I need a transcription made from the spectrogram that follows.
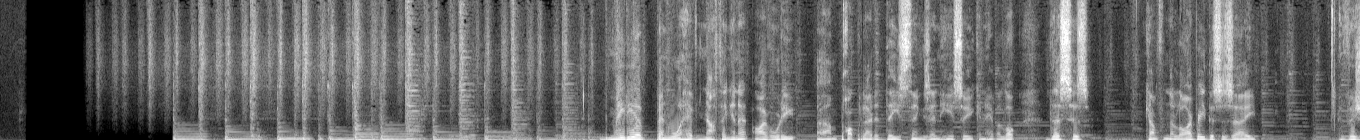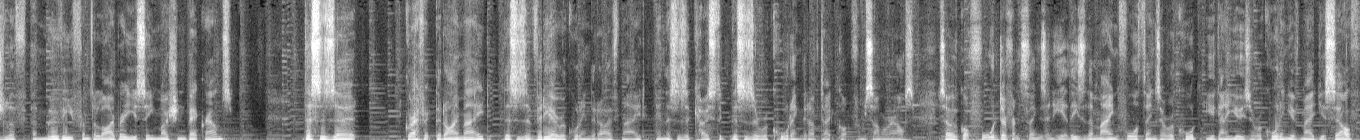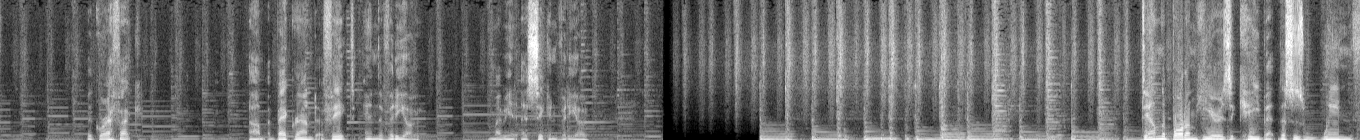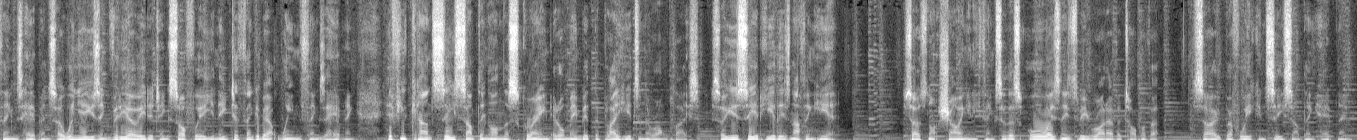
The media bin will have nothing in it. I've already um, populated these things in here so you can have a look. This has come from the library. This is a visual of a movie from the library. You see motion backgrounds. This is a graphic that I made. This is a video recording that I've made, and this is a acoustic. This is a recording that I've take, got from somewhere else. So we've got four different things in here. These are the main four things a record you're going to use: a recording you've made yourself, a graphic, um, a background effect and the video maybe a second video down the bottom here is a key bit. This is when things happen. So when you're using video editing software you need to think about when things are happening. If you can't see something on the screen it'll mean that the playhead's in the wrong place. So you see it here there's nothing here. So it's not showing anything. So this always needs to be right over top of it. So before you can see something happening.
